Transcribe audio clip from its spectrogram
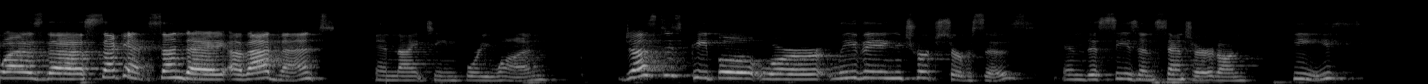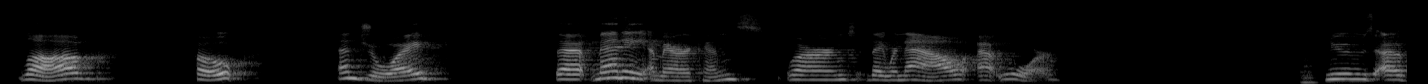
was the second Sunday of Advent in 1941, just as people were leaving church services in this season centered on peace, love, hope, and joy, that many Americans learned they were now at war news of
